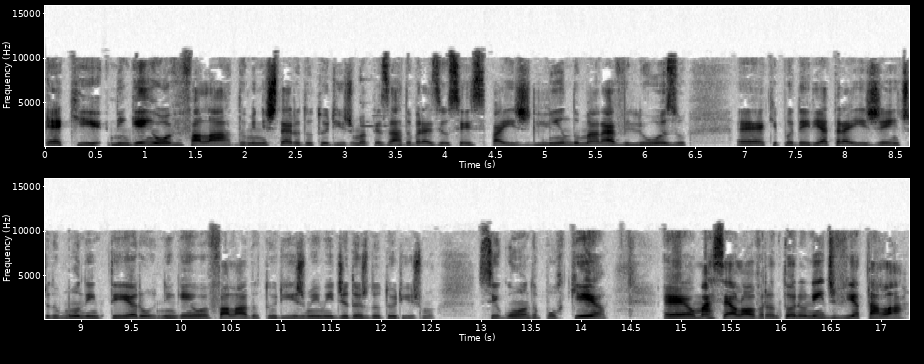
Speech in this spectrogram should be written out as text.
é que ninguém ouve falar do Ministério do Turismo, apesar do Brasil ser esse país lindo, maravilhoso, é, que poderia atrair gente do mundo inteiro. Ninguém ouve falar do turismo e medidas do turismo. Segundo, porque é, o Marcelo Álvaro Antônio nem devia estar tá lá.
